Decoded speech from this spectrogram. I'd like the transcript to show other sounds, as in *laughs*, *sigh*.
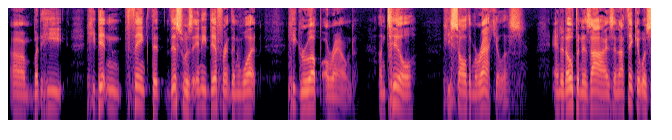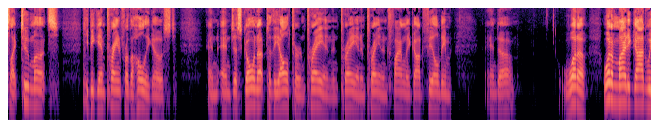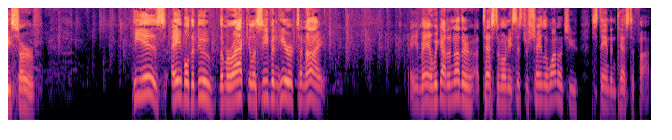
um, but he he didn't think that this was any different than what he grew up around until he saw the miraculous, and it opened his eyes. And I think it was like two months. He began praying for the Holy Ghost and and just going up to the altar and praying and praying and praying and finally God filled him and uh, what a what a mighty God we serve he is able to do the miraculous even here tonight amen we got another testimony sister Shayla why don't you stand and testify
